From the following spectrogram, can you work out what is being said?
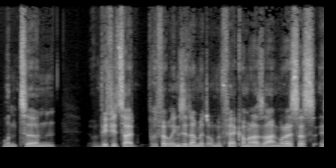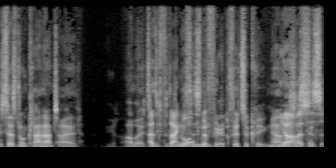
Und ähm, wie viel Zeit verbringen Sie damit ungefähr, kann man da sagen? Oder ist das, ist das nur ein kleiner Teil Ihrer Arbeit? Also ich würde sagen, nur um ein Gefühl dafür zu kriegen. Ja, ja es ist,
